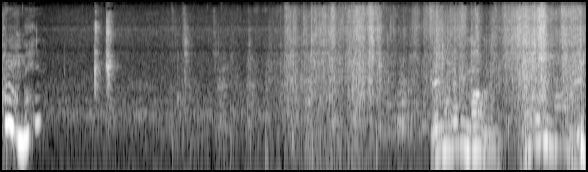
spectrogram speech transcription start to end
Come on then. You're not mine. Not mine.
